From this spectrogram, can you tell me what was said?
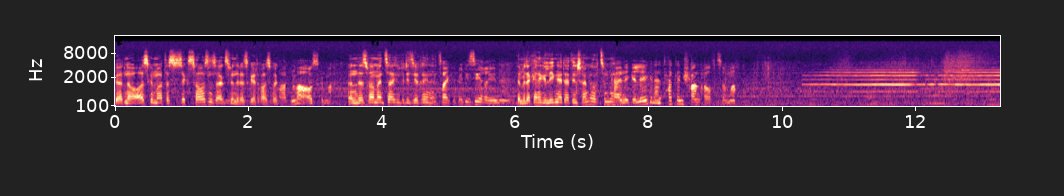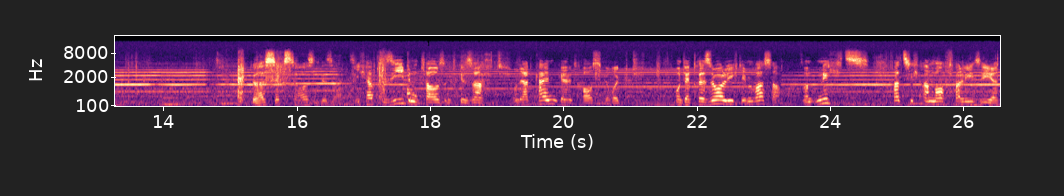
Wir hatten auch ausgemacht, dass du 6000 sagst, wenn du das Geld rausrückst. Hatten wir ausgemacht. Und das war mein Zeichen für die Sirene. Zeichen für die Sirene. Damit er keine Gelegenheit hat, den Schrank aufzumachen? Keine Gelegenheit hat, den Schrank aufzumachen. Du hast 6000 gesagt. Ich habe 7000 gesagt und er hat kein Geld rausgerückt. Und der Tresor liegt im Wasser und nichts hat sich amorphalisiert.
